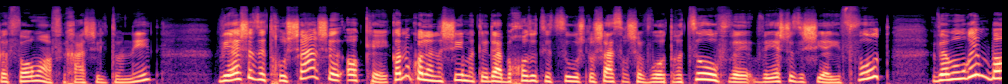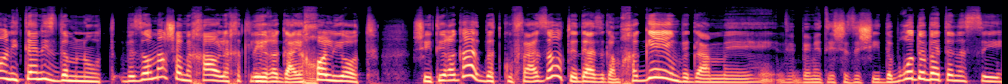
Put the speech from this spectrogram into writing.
הרפורמה ההפיכה השלטונית, ויש איזו תחושה של, אוקיי, קודם כל אנשים, אתה יודע, בכל זאת יצאו 13 שבועות רצוף, ו- ויש איזושהי עייפות, והם אומרים, בואו ניתן הזדמנות. וזה אומר שהמחאה הולכת להירגע. יכול להיות שהיא תירגע בתקופה הזאת, אתה יודע, זה גם חגים, וגם, אה, ובאמת יש איזושהי הידברות בבית הנשיא.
